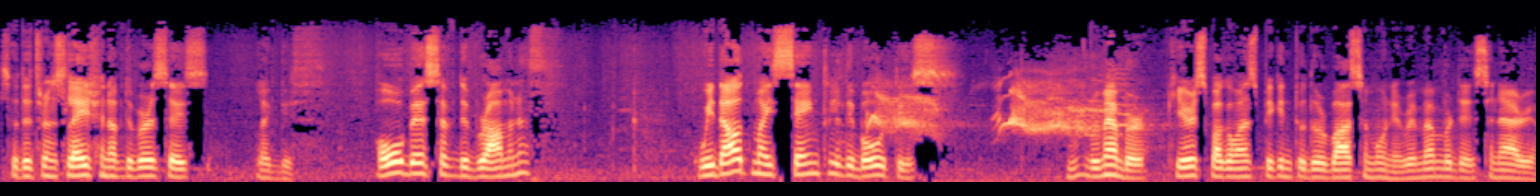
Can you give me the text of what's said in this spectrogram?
So the translation of the verse says like this. O best of the Brahmanas, without my saintly devotees, remember, here's Bhagavan speaking to Durvasa Muni. Remember the scenario.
